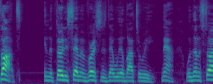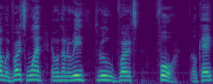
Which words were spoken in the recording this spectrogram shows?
thoughts in the 37 verses that we're about to read. Now, we're going to start with verse 1 and we're going to read through verse 4. Okay?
